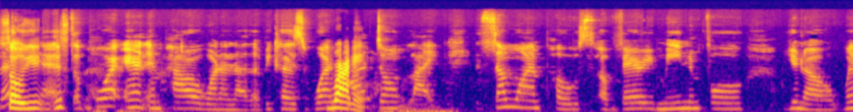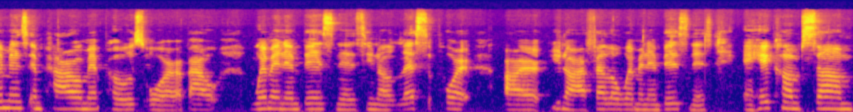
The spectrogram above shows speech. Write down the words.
So you just support and empower one another because what I Right. don't like is someone posts a very meaningful, you know, women's empowerment post or about women in business. You know, let's support our, you know, our fellow women in business. And here comes some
